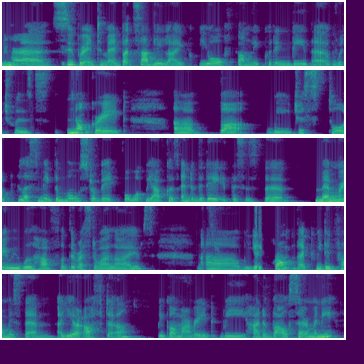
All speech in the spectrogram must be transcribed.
Yeah. yeah, super intimate. But sadly, like your family couldn't be there, which was not great. Uh, but we just thought let's make the most of it for what we have because end of the day this is the memory we will have for the rest of our lives uh, we did prom like we did promise them a year after we got married we had a vow ceremony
